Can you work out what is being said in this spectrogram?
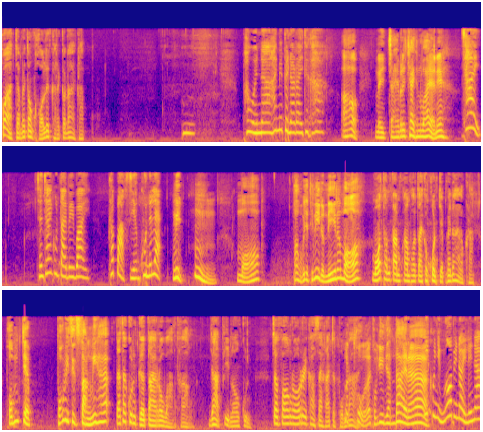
ก็อาจจะไม่ต้องขอเลือดใครก็ได้ครับภาวนาให้ไม่เป็นอะไรเถอะค่ะอ้าวในใจไม่ได้แช่งฉันไว้เหรอะเนี่ย ใช่ ฉันจะให้คุณตายไวๆเพราะปากเสียงคุณนั่นแหละ นี่อืมหมอพาผมไปจากที่นี่เดี๋ยวนี้นะหมอ หมอทำตามความพอใจของคนเจ็บไม่ได้หรอกครับ ผมเจ็บ ผมก็มีสิทธิ์สั่งนี่ฮะ แต่ถ้าคุณเกิดตายระหว่างทาง ญาติพี่น้องคุณ จะฟ้องร้องเรียกค่าเสียหายจากผมได้โถ่เอ้ยผมยืนยันได้นะ นี่คุณอย่างโง่ไปหน่อยเลยนะ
